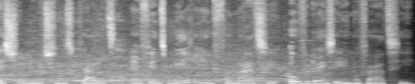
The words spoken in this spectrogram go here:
iSolutionsGuide en vind meer informatie over deze innovatie.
